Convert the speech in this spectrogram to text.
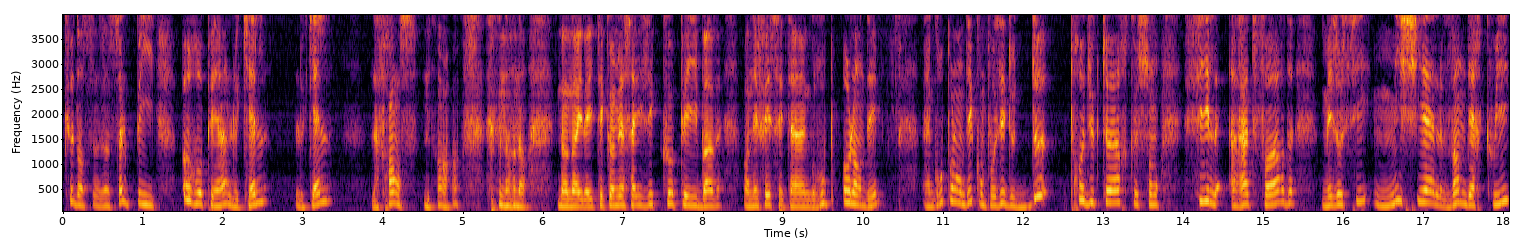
que dans un seul pays européen, lequel? Lequel? La France? Non, non, non, non, il a été commercialisé qu'aux Pays-Bas. En effet, c'est un groupe hollandais, un groupe hollandais composé de deux producteurs que sont Phil Radford, mais aussi Michiel van der Quee.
